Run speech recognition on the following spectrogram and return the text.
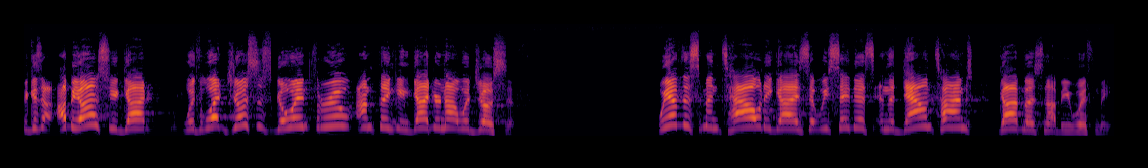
Because I'll be honest with you, God, with what Joseph's going through, I'm thinking, God, you're not with Joseph. We have this mentality, guys, that we say this in the down times, God must not be with me.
